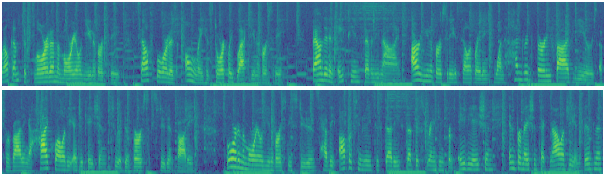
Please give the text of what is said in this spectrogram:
Welcome to Florida Memorial University, South Florida's only historically black university. Founded in 1879, our university is celebrating 135 years of providing a high quality education to a diverse student body. Florida Memorial University students have the opportunity to study subjects ranging from aviation, information technology and business,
